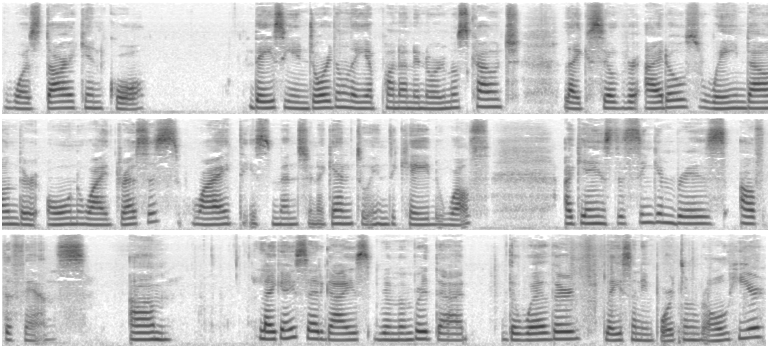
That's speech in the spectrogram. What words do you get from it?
was dark and cool. Daisy and Jordan lay upon an enormous couch, like silver idols weighing down their own white dresses. White is mentioned again to indicate wealth against the singing breeze of the fans. Um, like I said, guys, remember that the weather plays an important role here,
